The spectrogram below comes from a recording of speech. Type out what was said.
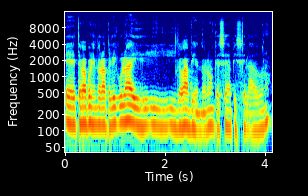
eh, te va poniendo la película y, y, lo vas viendo, ¿no? Que sea pixelado, ¿no?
